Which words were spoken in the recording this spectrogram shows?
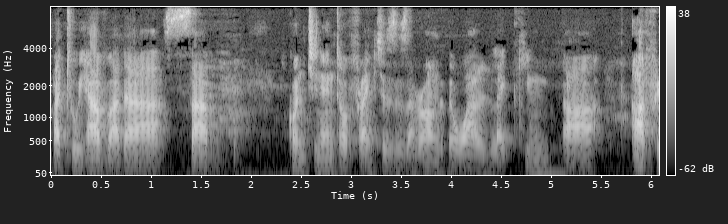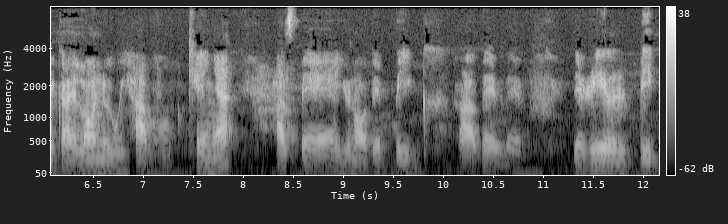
But we have other sub continental franchises around the world, like in uh, Africa alone, we have Kenya as the you know the big uh, the, the the real big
